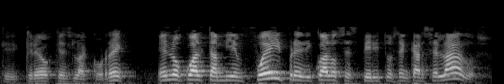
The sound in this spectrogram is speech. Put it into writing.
que, creo que es la correcta, en lo cual también fue y predicó a los espíritus encarcelados,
